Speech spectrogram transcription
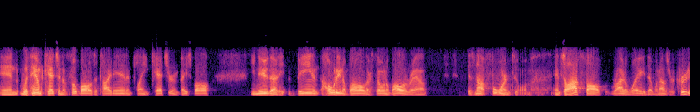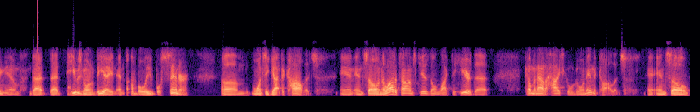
And with him catching a football as a tight end and playing catcher in baseball, you knew that being holding a ball or throwing a ball around is not foreign to him. And so I thought right away that when I was recruiting him that that he was going to be a, an unbelievable center um, once he got to college. And and so and a lot of times kids don't like to hear that coming out of high school going into college. And, and so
